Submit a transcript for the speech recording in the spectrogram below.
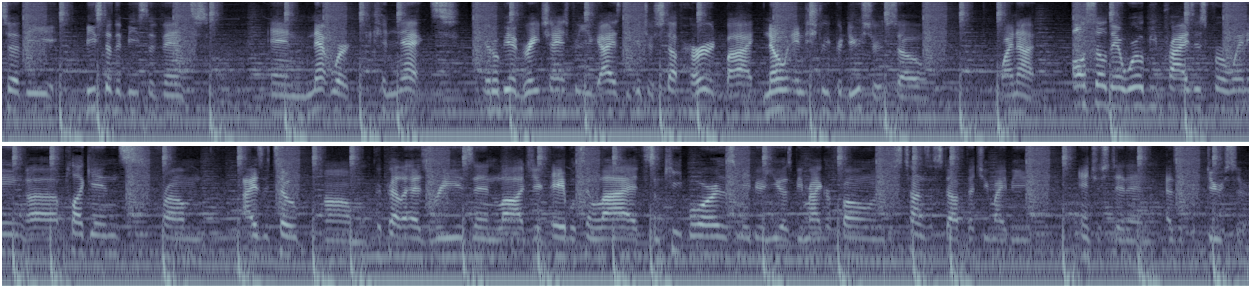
to the Beast of the Beast events and network, connect. It'll be a great chance for you guys to get your stuff heard by known industry producers, so why not? Also, there will be prizes for winning uh, plugins from iZotope, um, Propellerheads Reason, Logic, Ableton Live, some keyboards, maybe a USB microphone, just tons of stuff that you might be interested in as a producer.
